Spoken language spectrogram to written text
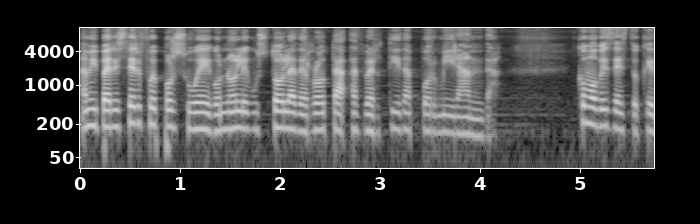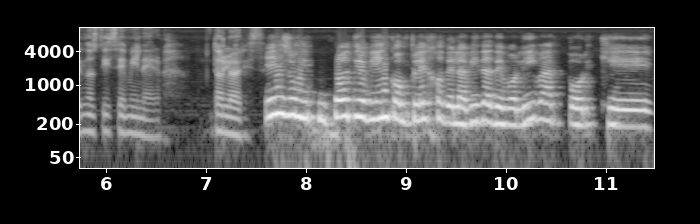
A mi parecer fue por su ego, no le gustó la derrota advertida por Miranda. ¿Cómo ves esto que nos dice Minerva? Es un episodio bien complejo de la vida de Bolívar porque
